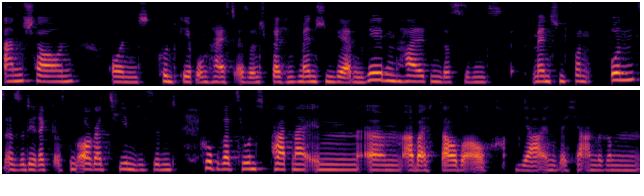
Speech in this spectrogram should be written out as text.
anschauen. Und Kundgebung heißt also entsprechend, Menschen werden Reden halten. Das sind Menschen von uns, also direkt aus dem Orga-Team. Das sind KooperationspartnerInnen, ähm, aber ich glaube auch, ja, in welche anderen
